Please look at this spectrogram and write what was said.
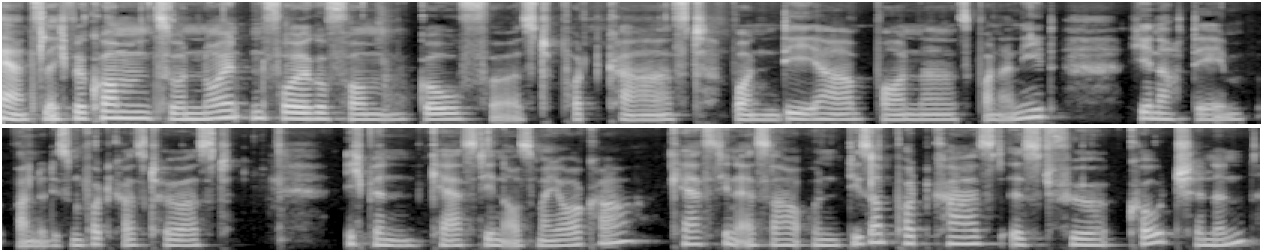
Herzlich willkommen zur neunten Folge vom Go First Podcast. Bon dia, bonnes, bonanit, je nachdem, wann du diesen Podcast hörst. Ich bin Kerstin aus Mallorca, Kerstin Esser, und dieser Podcast ist für Coachinnen,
